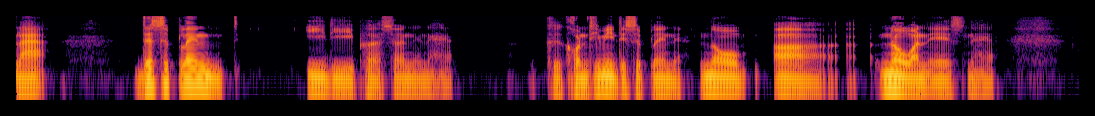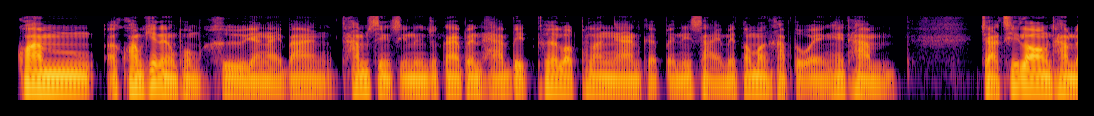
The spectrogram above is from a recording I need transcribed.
และ discipline ed person เนี่ยนะฮะ คือคนที่มี discipline เนี่ย no เอ่อ no one is นะฮะความความคิดของผมคือยังไงบ้างทำสิ่งสิ่งหนึ่งจนกลายเป็น habit เพื่อลดพลังงานเกิดเป็นนิสัยไม่ต้องบังคับตัวเองให้ทำจากที่ลองทำห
